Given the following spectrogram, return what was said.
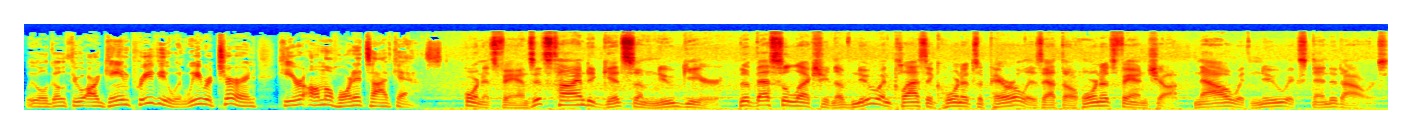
We will go through our game preview when we return here on the Hornets Hivecast. Hornets fans, it's time to get some new gear. The best selection of new and classic Hornets apparel is at the Hornets Fan Shop, now with new extended hours.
